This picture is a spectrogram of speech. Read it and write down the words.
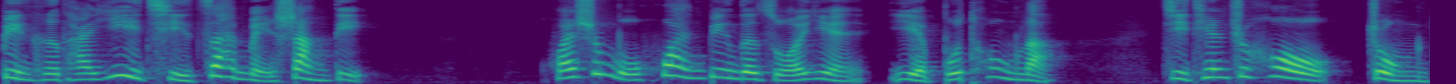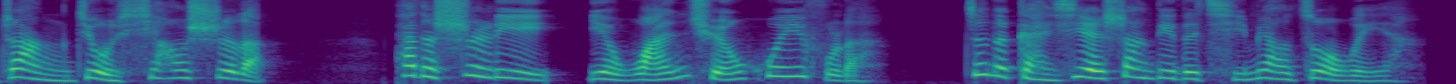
并和她一起赞美上帝。怀师母患病的左眼也不痛了，几天之后肿胀就消失了，她的视力也完全恢复了。真的感谢上帝的奇妙作为呀！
